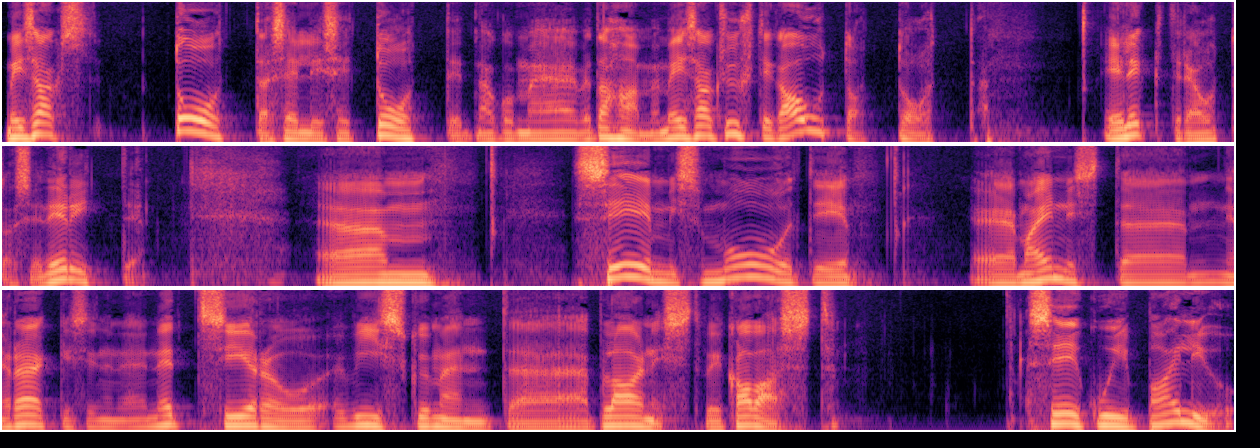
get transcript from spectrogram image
me ei saaks toota selliseid tooteid, nagu me, me tahame, me ei saaks ühtegi autot toota, elektriautosid eriti. Ehm, see, mismoodi eh, ma ennist eh, rääkisin Net Zero viiskümmend eh, plaanist või kavast, see, kui palju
